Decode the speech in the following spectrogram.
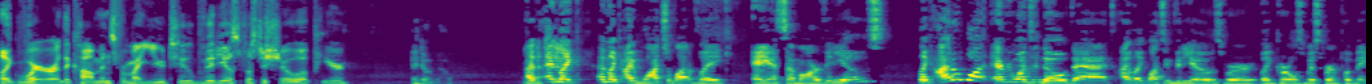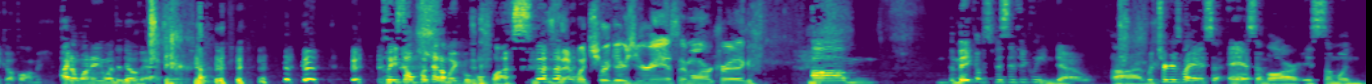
Like, where are the comments for my YouTube video supposed to show up here? I don't know. And, and like and like I watch a lot of like ASMR videos. Like I don't want everyone to know that I like watching videos where like girls whisper and put makeup on me. I don't want anyone to know that. Please don't put that on my Google Plus. Is that what triggers your ASMR, Craig? um, the makeup specifically, no. Uh, what triggers my AS- ASMR is someone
